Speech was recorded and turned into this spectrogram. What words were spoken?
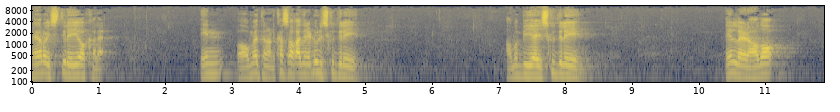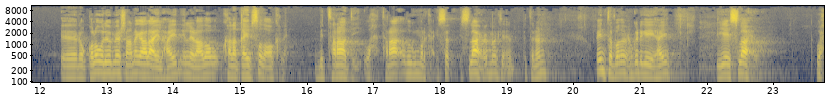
reeroo isdilayay oo kale in oo matalan ka soo qaad inay dhul isku dilayeen ama biyo ay isku dilayeen in la idhaahdo qolo waliba meesha annagaale ay lahayd in la idhahdo kala qeybsada oo kale. Bitaraadi wax adigu marka islaaxu matalan inta badan wuxuu ka dhigan iyo islaaxu wax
